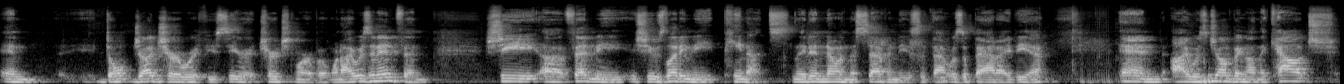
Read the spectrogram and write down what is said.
And don't judge her if you see her at church tomorrow. But when I was an infant, she uh, fed me, she was letting me eat peanuts. They didn't know in the 70s that that was a bad idea. And I was jumping on the couch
